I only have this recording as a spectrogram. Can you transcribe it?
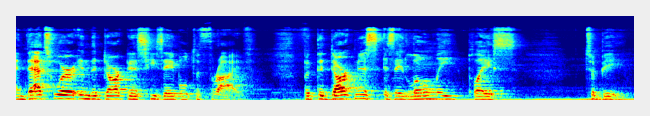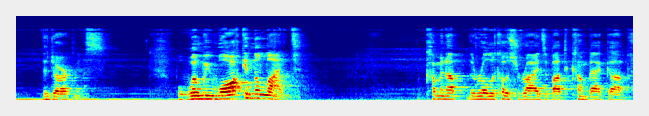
And that's where in the darkness he's able to thrive. But the darkness is a lonely place to be, the darkness. But when we walk in the light, coming up, the roller coaster ride's about to come back up.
